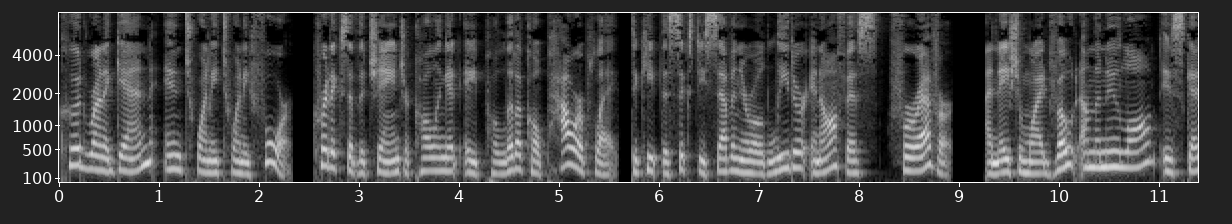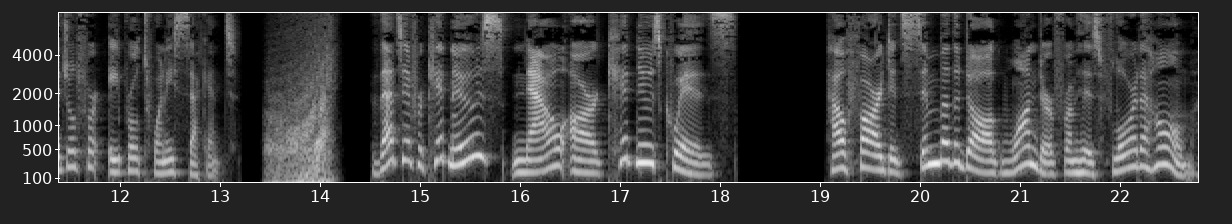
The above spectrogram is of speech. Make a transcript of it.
could run again in 2024. Critics of the change are calling it a political power play to keep the 67 year old leader in office forever. A nationwide vote on the new law is scheduled for April 22nd. That's it for Kid News. Now, our Kid News quiz. How far did Simba the dog wander from his Florida home?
